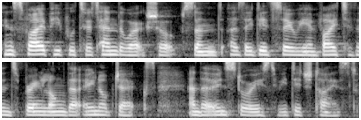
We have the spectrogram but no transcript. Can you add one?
inspire people to attend the workshops, and as they did so, we invited them to bring along their own objects and their own stories to be digitized.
